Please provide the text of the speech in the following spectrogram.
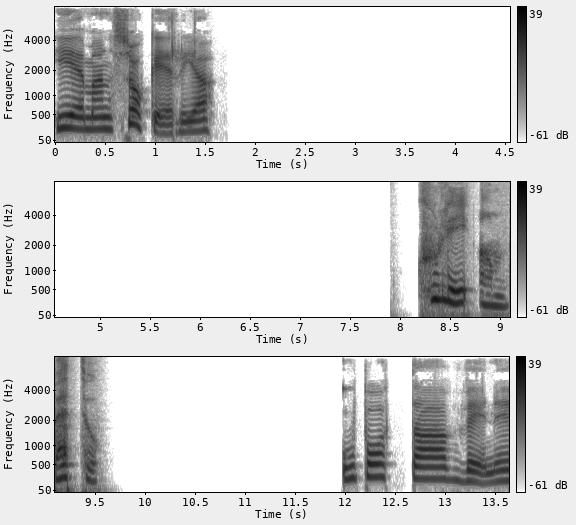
hieman sokeria. Couler un bateau. Upottaa vene.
